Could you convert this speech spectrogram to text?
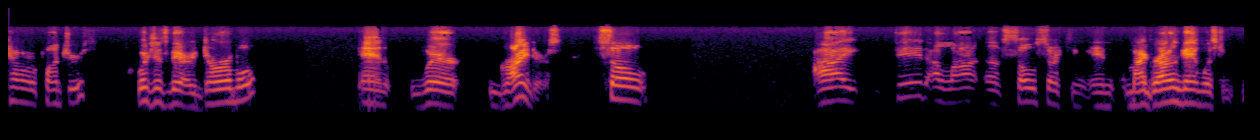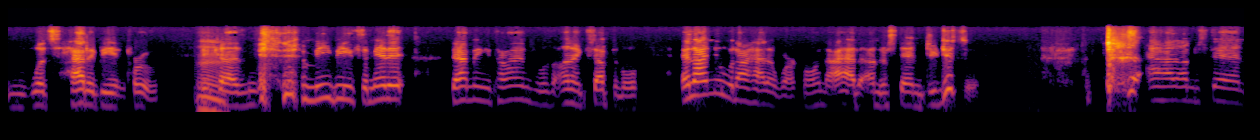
counter punchers, we're just very durable, and we're grinders. So I did a lot of soul searching, and my ground game was was had to be improved Mm. because me being submitted that many times was unacceptable. And I knew what I had to work on. I had to understand jujitsu. I had to understand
